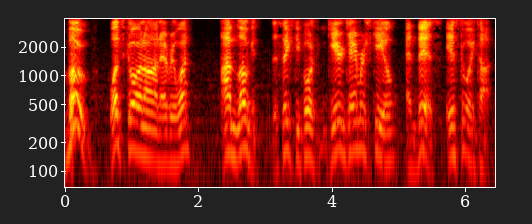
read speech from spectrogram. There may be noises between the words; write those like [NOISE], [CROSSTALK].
Boom! What's going on, everyone? I'm Logan, the 64th Gear Jammer Skeel, and this is Toy Talk.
